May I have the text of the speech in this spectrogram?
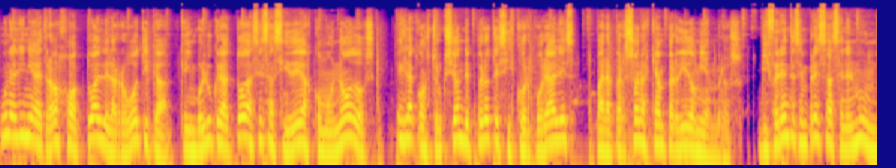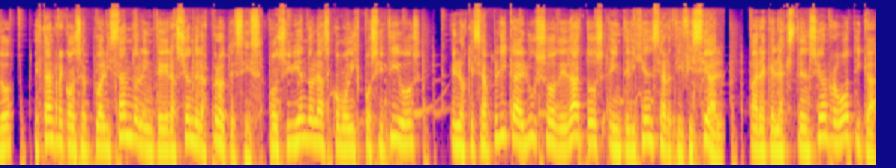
Una línea de trabajo actual de la robótica que involucra todas esas ideas como nodos es la construcción de prótesis corporales para personas que han perdido miembros. Diferentes empresas en el mundo están reconceptualizando la integración de las prótesis, concibiéndolas como dispositivos en los que se aplica el uso de datos e inteligencia artificial para que la extensión robótica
